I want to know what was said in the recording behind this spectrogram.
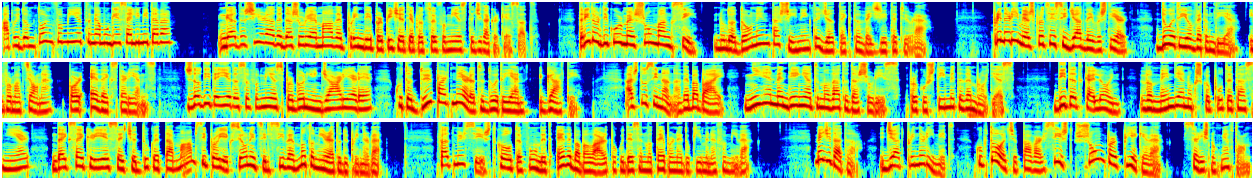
Apo i dëmtojmë fëmijët nga mungesa e limiteve? Nga dëshira dhe dashuria e madhe prindi përpiqet t'ia plotësojë fëmijës të gjitha kërkesat. Të rritur dikur me shumë mangësi, nuk do donin ta shihnin këtë gjë tek të vegjëlit e tyre. Prindërimi është proces i gjatë dhe i vështirë. Duhet jo vetëm dije, informacione, por edhe eksperiencë. Çdo ditë e jetës së fëmijës përbën një ngjarje e re ku të dy partnerët duhet të jenë gati. Ashtu si nëna dhe babai njihen me ndjenja të mëdha të dashurisë, përkushtimit dhe mbrojtjes. Ditët kalojnë, Vëmendja nuk shkëputet asnjëherë ndaj kësaj krijese që duket tamam si projeksioni i cilësive më të mira të dy prindërve. Fatmirësisht, kohët e fundit edhe baballarët po kujdesen më tepër në edukimin e fëmijëve. Megjithatë, gjatë prindërimit, kuptohet që pavarësisht shumë përpjekjeve, sërish nuk mjafton.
